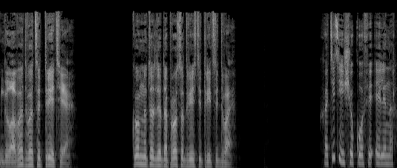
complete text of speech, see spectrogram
Глава 23. Комната для допроса 232. Хотите еще кофе, Элинор?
